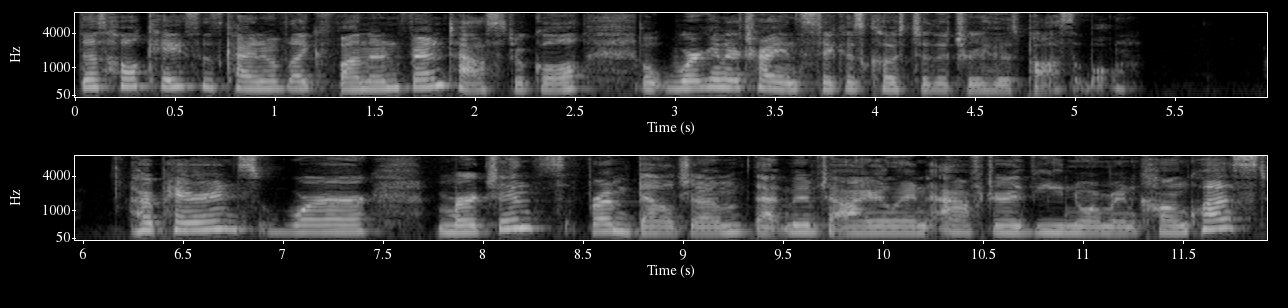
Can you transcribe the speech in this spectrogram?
this whole case is kind of like fun and fantastical, but we're going to try and stick as close to the truth as possible. Her parents were merchants from Belgium that moved to Ireland after the Norman conquest.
